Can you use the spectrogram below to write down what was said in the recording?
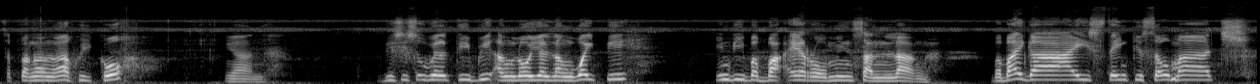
sa pangangahoy ko. Yan. This is Uwel TV, ang loyal ng YT. Hindi babaero, minsan lang. Bye-bye guys! Thank you so much!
